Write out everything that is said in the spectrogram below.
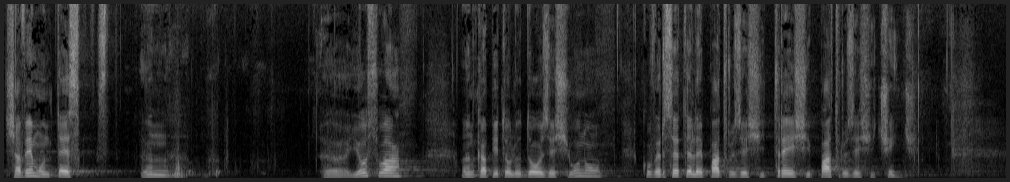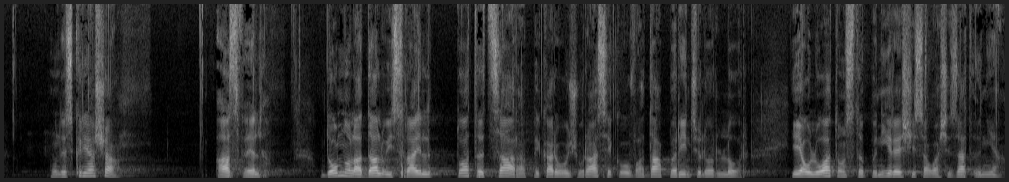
Și avem un text în uh, Iosua, în capitolul 21, cu versetele 43 și 45, unde scrie așa, Astfel, Domnul a dat lui Israel toată țara pe care o jurase că o va da părinților lor. Ei au luat-o în stăpânire și s-au așezat în ea.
